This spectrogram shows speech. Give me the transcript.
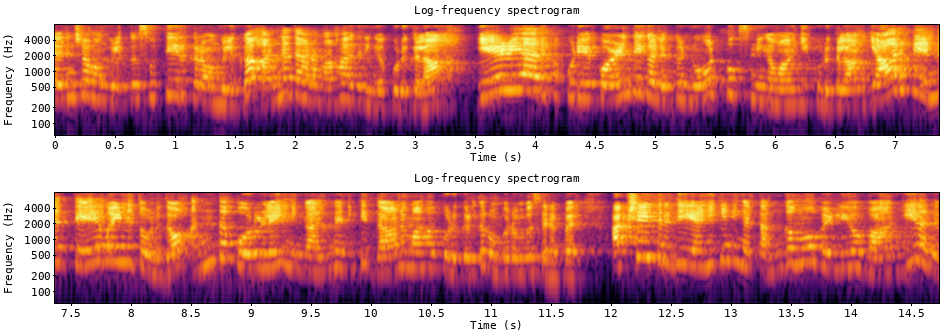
தெரிஞ்சவங்களுக்கு சுத்தி இருக்கிறவங்களுக்கு அன்னதானமாக அது நீங்க கொடுக்கலாம். ஏழையா இருக்கக்கூடிய குழந்தைகளுக்கு நோட் புக்ஸ் நீங்க வாங்கி கொடுக்கலாம். யாருக்கு என்ன தேவைன்னு தோணுதோ அந்த பொருளை நீங்க அந்த அன்னைக்கு தானமாக கொடுக்கறது ரொம்ப ரொம்ப சிறப்பு. அக்ஷய திருதி அன்னைக்கு நீங்க தங்கமோ வெள்ளியோ வாங்கி அதை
